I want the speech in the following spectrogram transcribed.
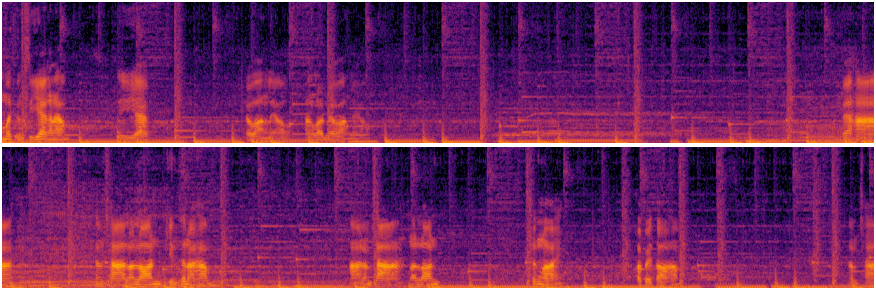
เรามาถึงสี่แยกนะครับสี่แยกไม่วางแล้วทางรอดไม่วางแล้วไปหาน้ำชาร้อนๆกินสักหน่อยครับ หาน้ำชาร้อนๆสักหน่อยก็ไปต่อครับ น้ำชา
